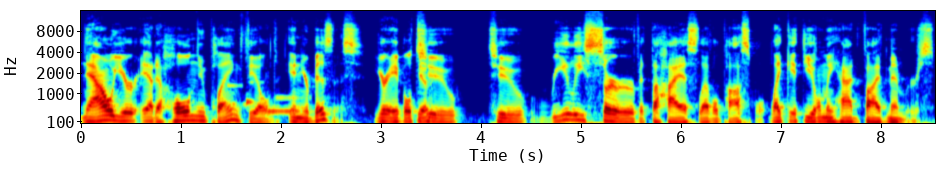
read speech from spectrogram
now you're at a whole new playing field in your business. You're able yep. to to really serve at the highest level possible. Like if you only had 5 members,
